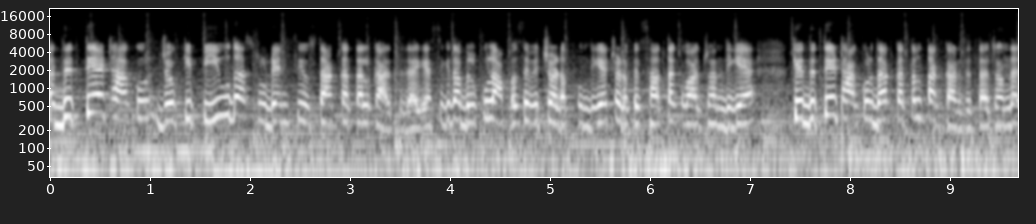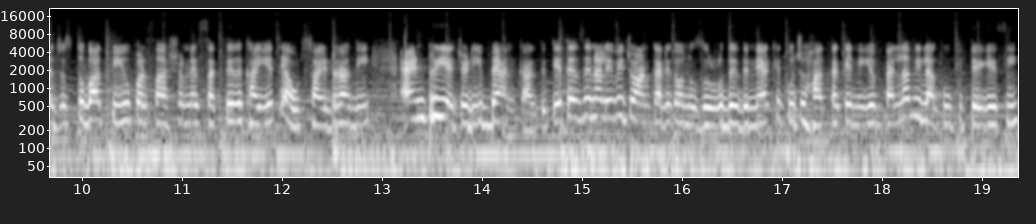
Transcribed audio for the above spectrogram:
ਅਦਿੱਤਿਆ ਠਾਕੁਰ, ਜੋ ਕਿ ਪੀਯੂ ਦਾ ਸਟੂਡੈਂਟ ਸੀ ਉਸ ਦਾ ਕਤਲ ਕਰ ਦਿੱਤਾ ਗਿਆ ਸੀ। ਤਾਂ ਬਿਲਕੁਲ ਆਪਸ ਦੇ ਵਿੱਚ ਝੜਪ ਹੁੰਦੀ ਹੈ, ਝੜਪ ਇਸ ਹੱਦ ਤੱਕ ਵੱਧ ਜਾਂਦੀ ਹੈ ਕਿ ਅਦਿੱਤਿਆ ਠਾਕੁਰ ਦਾ ਕਤਲ ਤੱਕ ਕਰ ਦਿੱਤਾ ਜਾਂਦਾ ਹੈ। ਜਿਸ ਤੋਂ ਬਾਅਦ ਪੀਯੂ ਪ੍ਰਸ਼ਾਸਨ ਨੇ ਸਖਤੀ ਦਿਖਾਈ ਹੈ ਤੇ ਆਊਟਸਾਈਡਰਾਂ ਦੀ ਐਂਟਰੀ ਹੈ ਜਿਹੜੀ ਬੈਨ ਕਰ ਦਿੱਤੀ ਹੈ। ਤੇ ਇਸ ਦੇ ਨਾਲ ਇਹ ਵੀ ਜਾਣਕਾਰੀ ਤੁਹਾਨੂੰ ਜ਼ਰੂਰ ਦੇ ਦਿੰਦੇ ਆ ਕਿ ਕੁਝ ਹੱਦ ਤੱਕ ਇਹ ਨਿਯਮ ਪਹਿਲਾਂ ਵੀ ਲਾਗੂ ਕੀਤੇ ਗਏ ਸੀ।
